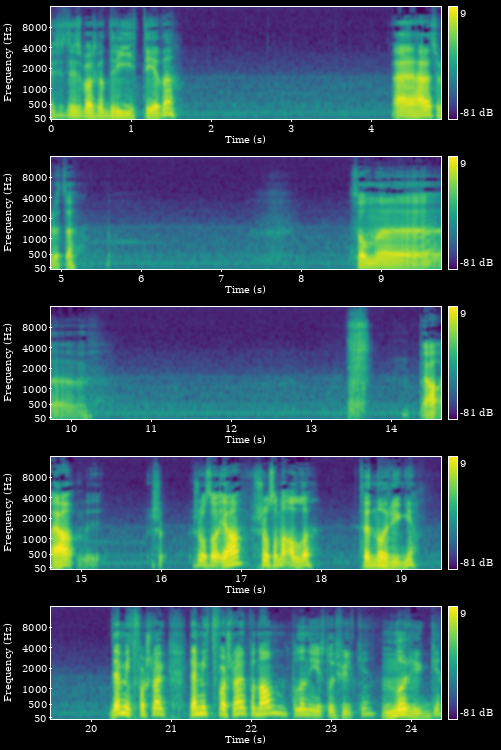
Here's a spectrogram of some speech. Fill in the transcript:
Hvis vi bare skal drite i det Nei, her er tullete. Sånn øh... Ja, ja Slå sammen Ja, slå alle til Norge. Det er mitt forslag. Det er mitt forslag på navn på det nye storfylket. Norge.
